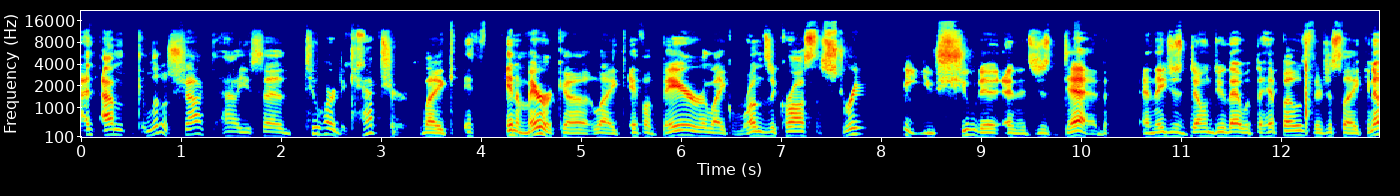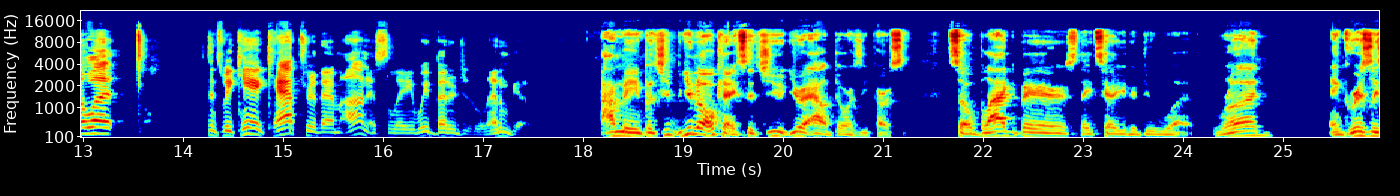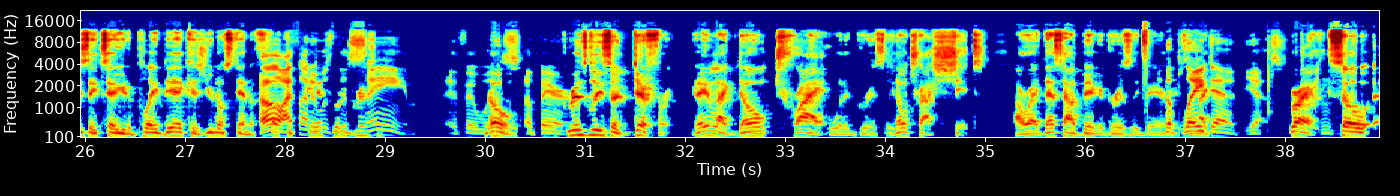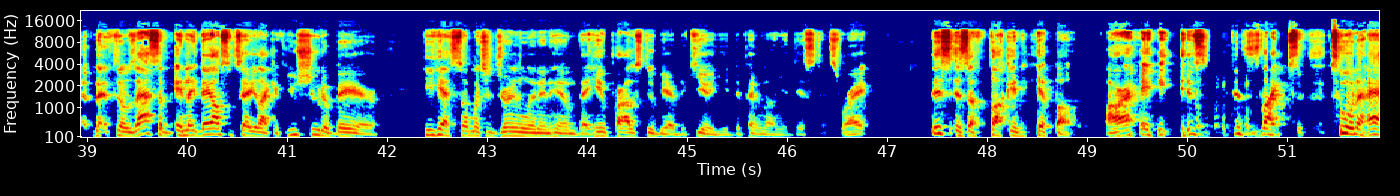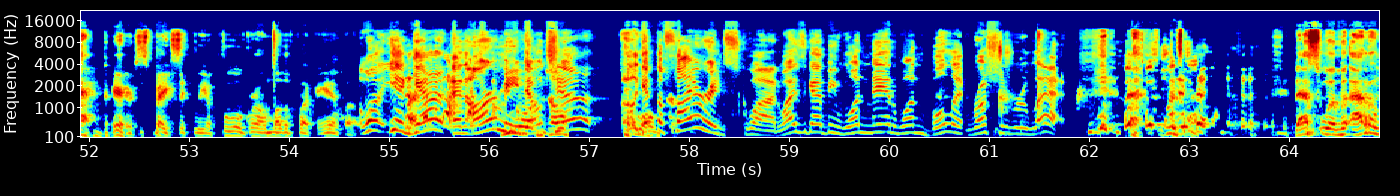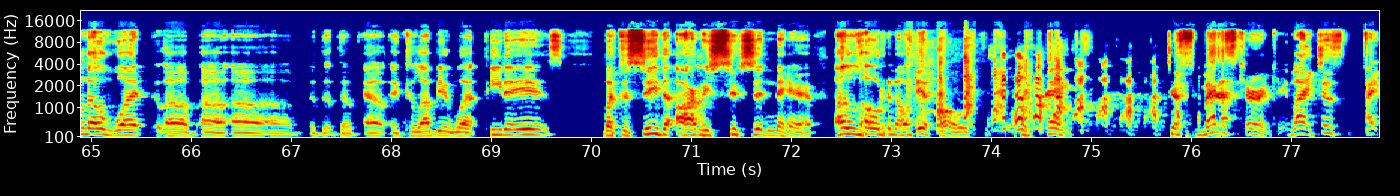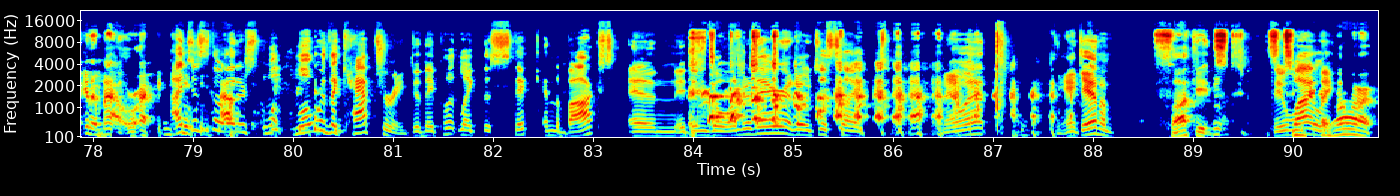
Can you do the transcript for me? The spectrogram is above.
I, I'm a little shocked how you said too hard to capture. Like if in America, like if a bear like runs across the street, you shoot it and it's just dead. And they just don't do that with the hippos. They're just like, you know what? Since we can't capture them, honestly, we better just let them go. I mean, but you you know, okay, since you you're an outdoorsy person, so black bears they tell you to do what? Run, and grizzlies they tell you to play dead because you don't stand a. Oh, I thought it was the grizzly. same. If it was No, a bear, Grizzlies are different. They like don't try it with a grizzly. Don't try shit. All right, that's how big a grizzly bear the is. play Like, dead, yes. Right. Mhm. So, uh, so that's a, and they- they also tell you like if you shoot a bear, he has so much adrenaline in him that he'll probably still be able to kill you depending on your distance. Right. This is a fucking hippo. All right. It's this is like two, two and a half bears, basically a full grown motherfucking hippo. Well, you got an army, You don't won't you? Oh, get the firing squad. Why does it got to be one man, one bullet, Russian roulette? That's what I don't know what uh, uh, uh, the, the uh, in Colombia what PETA is, but to see the army sitting there unloading on hippos, just massacring, like just taking them out, right? I just don't understand. What, what were the capturing? Did they put like the stick in the box and it didn't go under there? And it was just like, you know what? Can't get them. Fuck it, hmm. it's, it's Too too hard.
